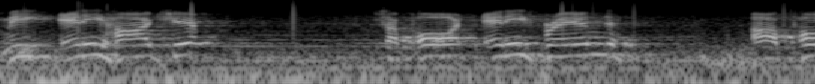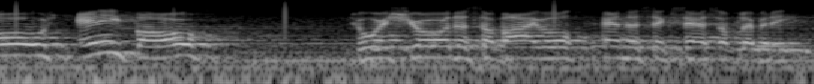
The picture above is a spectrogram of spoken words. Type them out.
meet any hardship, support any friend, oppose any foe to assure the survival and the success of liberty.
